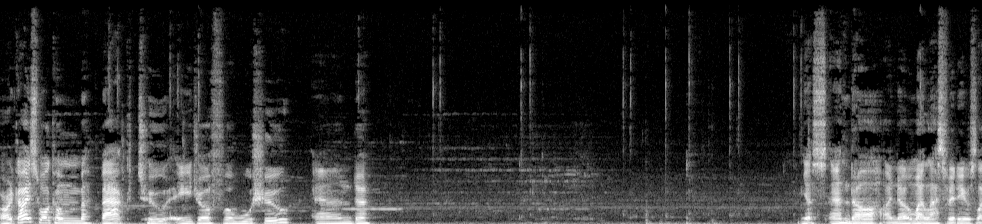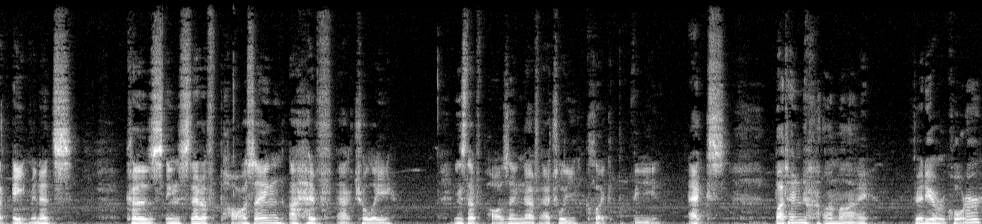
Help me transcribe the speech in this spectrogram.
Alright guys, welcome back to Age of Wushu and uh, Yes, and uh, I know my last video is like 8 minutes cuz instead of pausing, I have actually instead of pausing, I've actually clicked the X button on my video recorder.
